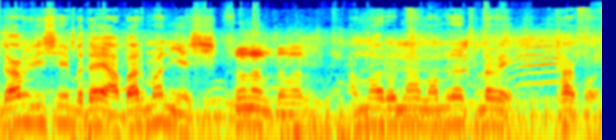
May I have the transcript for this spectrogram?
ગામ વિશે બધા આભાર માનીએ છીએ. શું નામ તમારું? અમારું નામ અમૃત લવે ઠાકોર.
